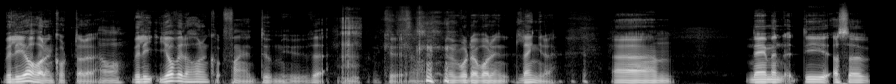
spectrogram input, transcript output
Ville jag ha den kortare? Ja. Vill, jag ville ha den kortare. Fan jag är dum i huvudet. Okej, ja. Den borde ha varit längre. Ehm, nej men det är alltså,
